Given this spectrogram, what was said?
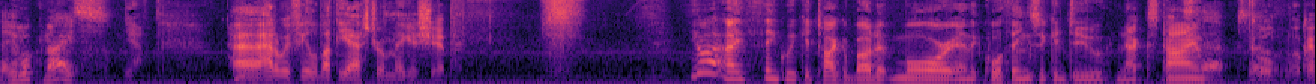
they look nice. Yeah. Uh, how do we feel about the Astro Mega ship? You know. I think we could talk about it more and the cool things it could do next time. Next. Cool. Okay.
